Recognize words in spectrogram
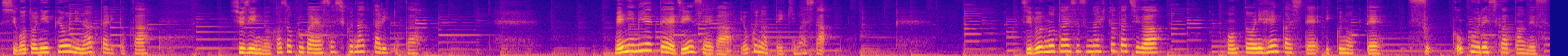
仕事に行くようになったりとか主人の家族が優しくなったりとか目に見えて人生が良くなっていきました。自分の大切な人たちが本当に変化していくのってすっごく嬉しかったんです。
